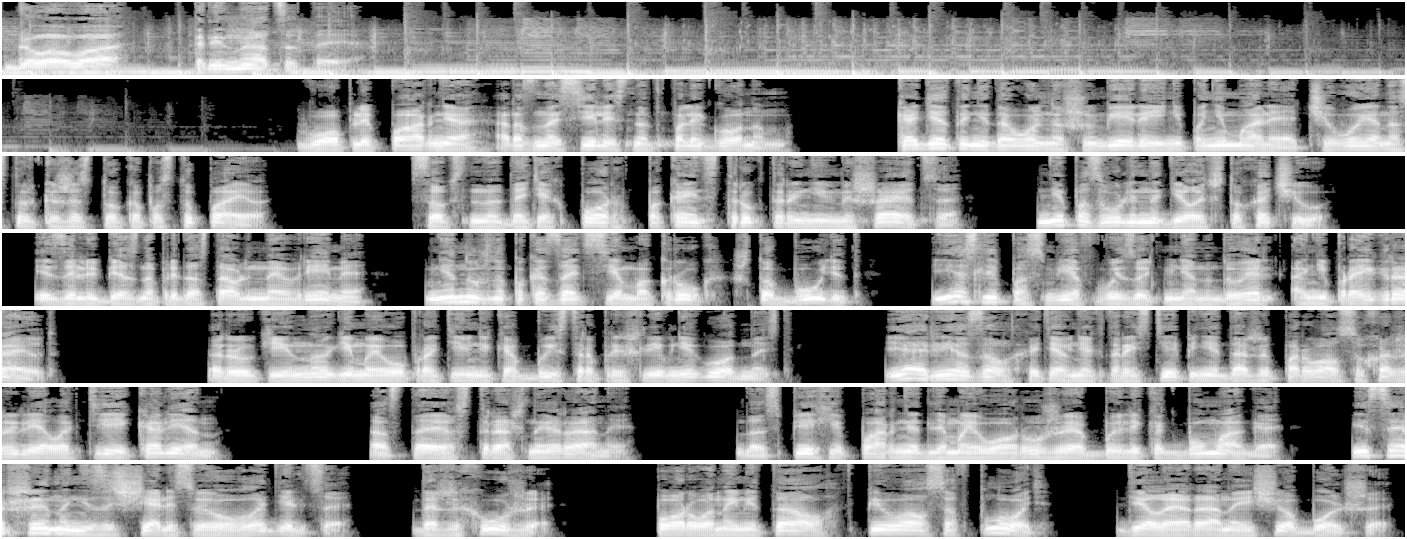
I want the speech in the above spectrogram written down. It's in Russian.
Глава 13. Вопли парня разносились над полигоном. Кадеты недовольно шумели и не понимали, от чего я настолько жестоко поступаю. Собственно, до тех пор, пока инструкторы не вмешаются, мне позволено делать, что хочу. И за любезно предоставленное время мне нужно показать всем вокруг, что будет, если, посмев вызвать меня на дуэль, они проиграют. Руки и ноги моего противника быстро пришли в негодность. Я резал, хотя в некоторой степени даже порвал сухожилия локтей и колен, оставив страшные раны. Доспехи парня для моего оружия были как бумага и совершенно не защищали своего владельца. Даже хуже. Порванный металл впивался в плоть, делая раны еще больше.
